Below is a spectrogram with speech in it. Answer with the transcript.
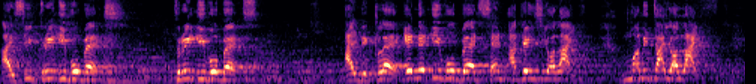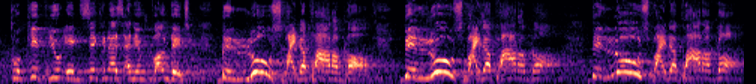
I see three evil birds. Three evil birds. I declare any evil bird sent against your life, monitor your life to keep you in sickness and in bondage be loosed by the power of God. Be loosed by the power of God. Be loosed by the power of God.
